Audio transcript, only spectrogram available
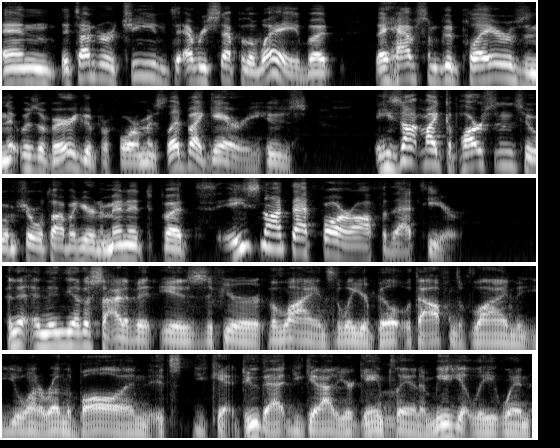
And it's underachieved every step of the way, but they have some good players, and it was a very good performance led by Gary, who's he's not Micah Parsons, who I'm sure we'll talk about here in a minute, but he's not that far off of that tier. And then, and then the other side of it is if you're the Lions, the way you're built with the offensive line, you want to run the ball, and it's you can't do that. You get out of your game mm-hmm. plan immediately when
